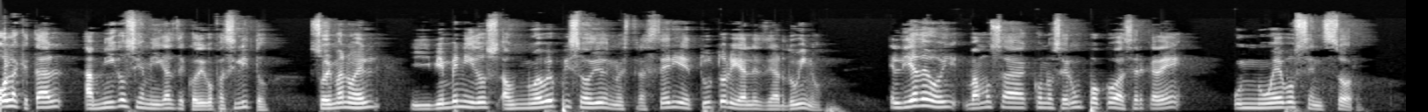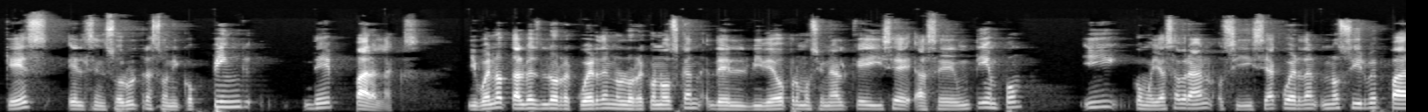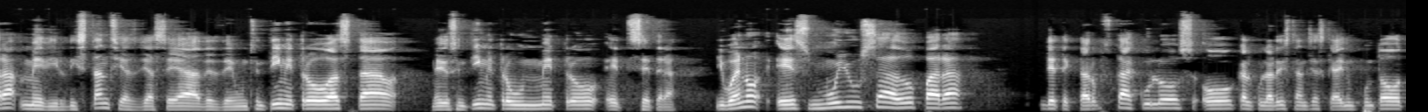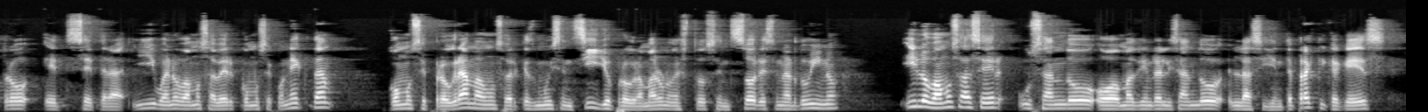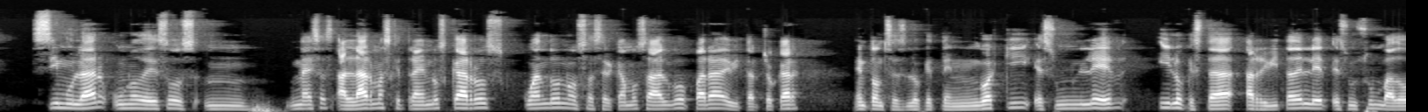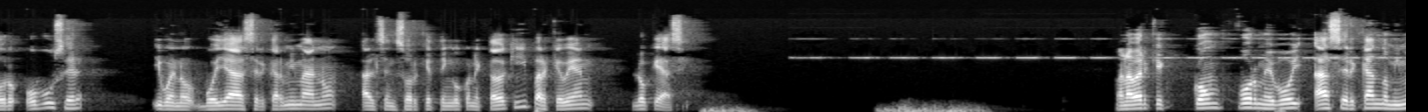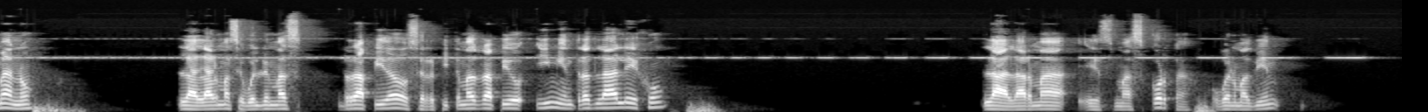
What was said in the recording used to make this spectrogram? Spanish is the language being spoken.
Hola, ¿qué tal? Amigos y amigas de Código Facilito. Soy Manuel y bienvenidos a un nuevo episodio de nuestra serie de tutoriales de Arduino. El día de hoy vamos a conocer un poco acerca de un nuevo sensor, que es el sensor ultrasónico ping de Parallax. Y bueno, tal vez lo recuerden o lo reconozcan del video promocional que hice hace un tiempo. Y como ya sabrán, o si se acuerdan, nos sirve para medir distancias, ya sea desde un centímetro hasta medio centímetro, un metro, etc. Y bueno, es muy usado para detectar obstáculos o calcular distancias que hay de un punto a otro, etc. Y bueno, vamos a ver cómo se conecta cómo se programa. Vamos a ver que es muy sencillo programar uno de estos sensores en Arduino. Y lo vamos a hacer usando, o más bien realizando, la siguiente práctica, que es simular uno de esos, mm, una de esas alarmas que traen los carros cuando nos acercamos a algo para evitar chocar. Entonces, lo que tengo aquí es un LED y lo que está arribita del LED es un zumbador o buzzer. Y bueno, voy a acercar mi mano al sensor que tengo conectado aquí para que vean lo que hace. Van a ver que conforme voy acercando mi mano, la alarma se vuelve más rápida o se repite más rápido y mientras la alejo, la alarma es más corta, o bueno, más bien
